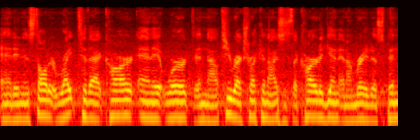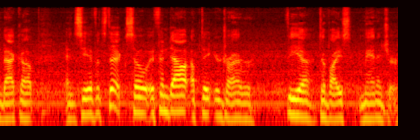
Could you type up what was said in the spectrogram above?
and it installed it right to that card and it worked and now T-Rex recognizes the card again and I'm ready to spin back up and see if it sticks. So if in doubt, update your driver via device manager.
